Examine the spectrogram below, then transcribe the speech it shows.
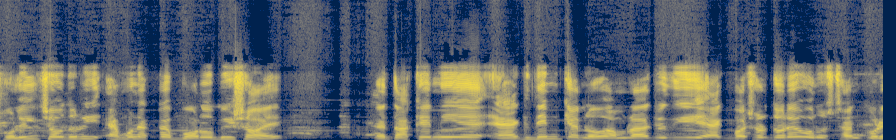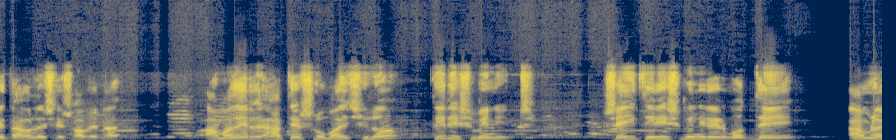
সলিল চৌধুরী এমন একটা বড় বিষয় তাকে নিয়ে একদিন কেন আমরা যদি এক বছর ধরেও অনুষ্ঠান করি তাহলে শেষ হবে না। আমাদের হাতে সময় ছিল তিরিশ মিনিট। সেই তিরিশ মিনিটের মধ্যে আমরা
